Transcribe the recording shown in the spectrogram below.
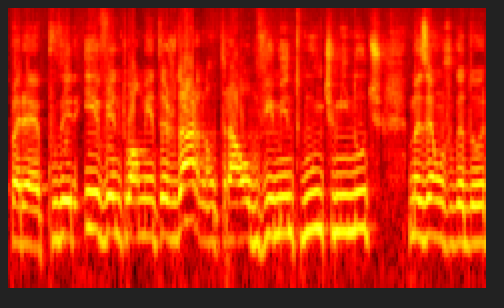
para poder eventualmente ajudar. Não terá, obviamente, muitos minutos, mas é um jogador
